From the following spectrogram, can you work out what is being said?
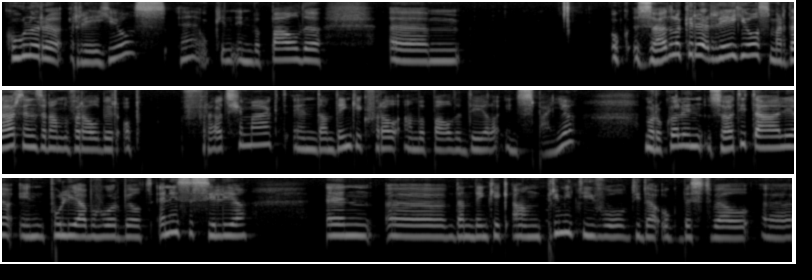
koelere regio's, hè, ook in, in bepaalde um, ook zuidelijkere regio's, maar daar zijn ze dan vooral weer op fruit gemaakt. En dan denk ik vooral aan bepaalde delen in Spanje, maar ook wel in Zuid-Italië, in Puglia bijvoorbeeld, en in Sicilië. En uh, dan denk ik aan Primitivo, die daar ook best wel uh,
